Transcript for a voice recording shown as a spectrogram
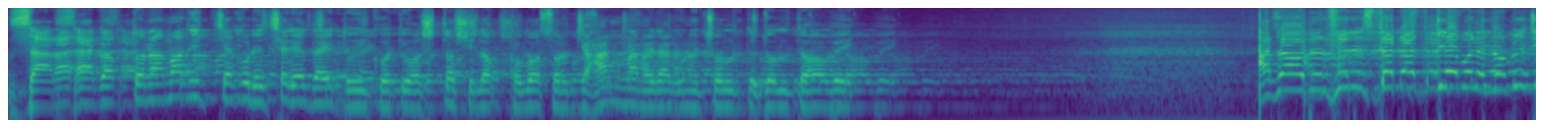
যারা এক অক্ত নামাজ ইচ্ছা করে ছেড়ে দেয়, দুই কোটি অষ্টাশি লক্ষ বছর জাহান নামের আগুনে চলতে চলতে হবে। বলে নামাজ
